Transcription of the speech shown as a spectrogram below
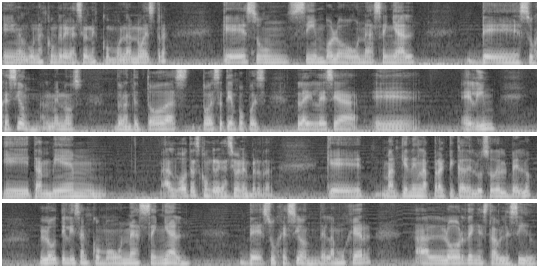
en algunas congregaciones como la nuestra, que es un símbolo o una señal de sujeción, al menos durante todas, todo este tiempo, pues la iglesia eh, Elim y también otras congregaciones, ¿verdad? Que mantienen la práctica del uso del velo, lo utilizan como una señal de sujeción de la mujer al orden establecido.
